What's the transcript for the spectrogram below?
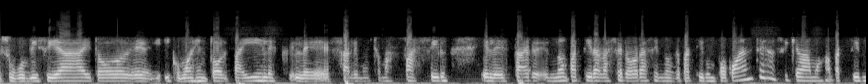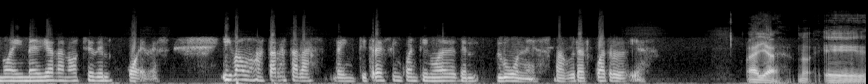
su publicidad y todo, eh, y como es en todo el país, les, les sale mucho más fácil el estar, no partir a las cero horas, sino que partir un poco antes, así que vamos a partir nueve y media de la noche del jueves. Y vamos a estar hasta las 23.59 del lunes, va a durar cuatro días. Ah, ya. no, eh,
